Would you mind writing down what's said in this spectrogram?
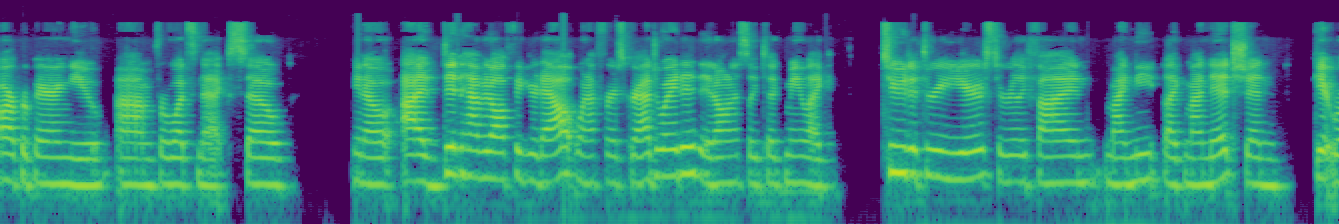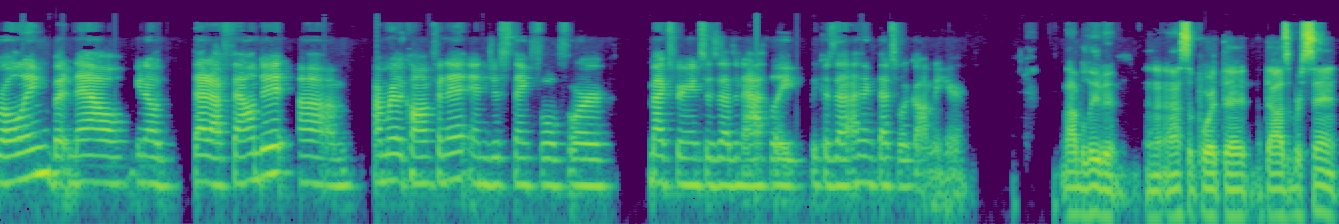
are preparing you um, for what's next. So, you know, I didn't have it all figured out when I first graduated. It honestly took me like two to three years to really find my neat like my niche and get rolling but now you know that i found it um, i'm really confident and just thankful for my experiences as an athlete because i think that's what got me here i believe it and i support that a thousand percent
